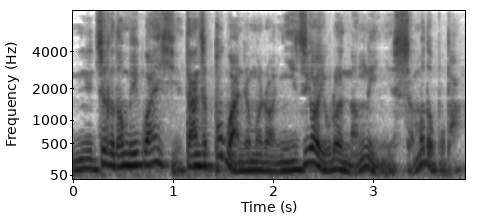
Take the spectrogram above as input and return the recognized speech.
你这个都没关系。但是不管怎么着，你只要有了能力，你什么都不怕。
